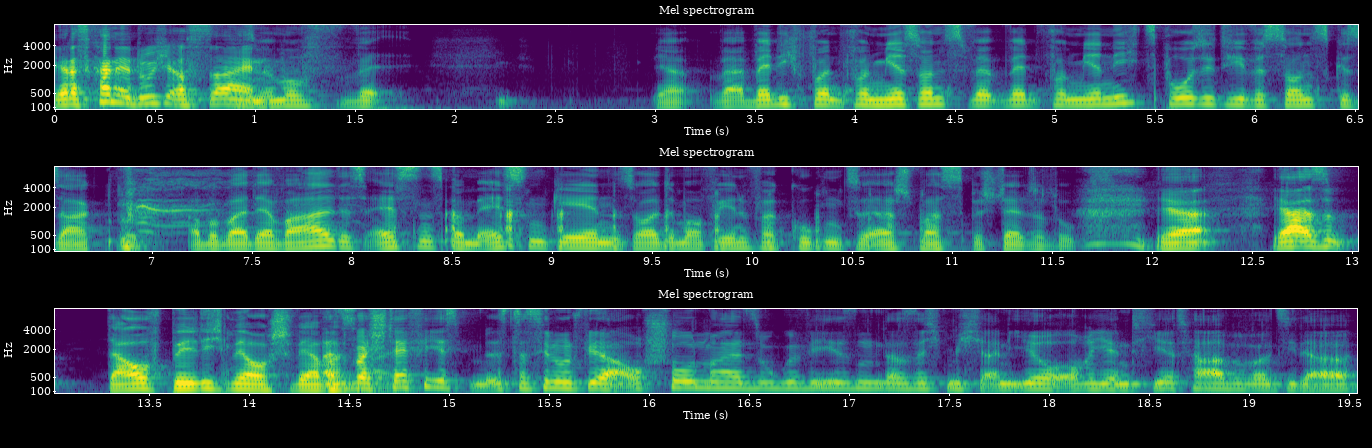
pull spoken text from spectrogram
ja, das kann ja durchaus sein. Also man, ja, wenn ich von, von mir sonst, wenn von mir nichts Positives sonst gesagt wird. Aber bei der Wahl des Essens, beim Essen gehen, sollte man auf jeden Fall gucken, zuerst, was bestellt Luke. Ja, ja, also Darauf bilde ich mir auch schwer also was. Also bei ein. Steffi ist, ist das hin und wieder auch schon mal so gewesen, dass ich mich an ihr orientiert habe, weil sie da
